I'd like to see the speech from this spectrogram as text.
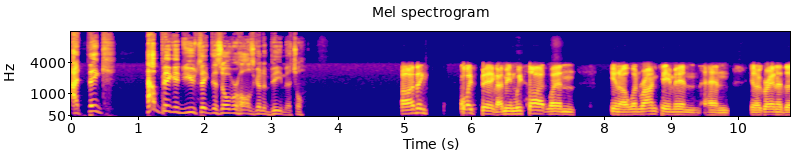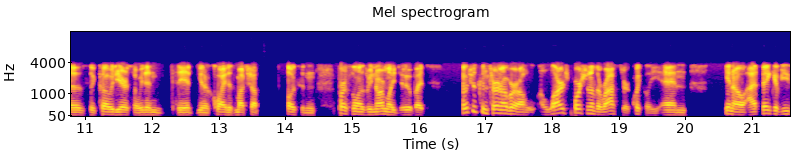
I think how big do you think this overhaul is going to be, Mitchell? Uh, I think quite big. I mean, we saw it when, you know, when Ron came in, and you know, granted the the COVID year, so we didn't see it, you know, quite as much up close and personal as we normally do. But coaches can turn over a, a large portion of the roster quickly, and you know, I think if you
